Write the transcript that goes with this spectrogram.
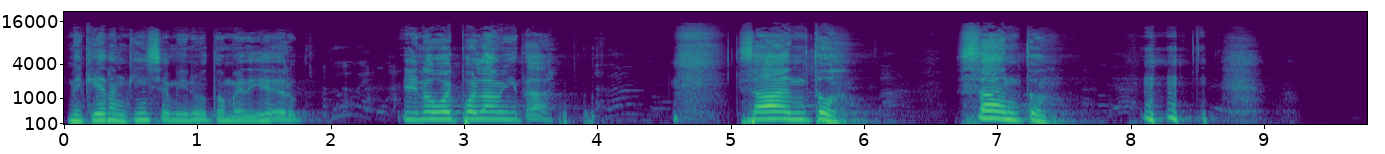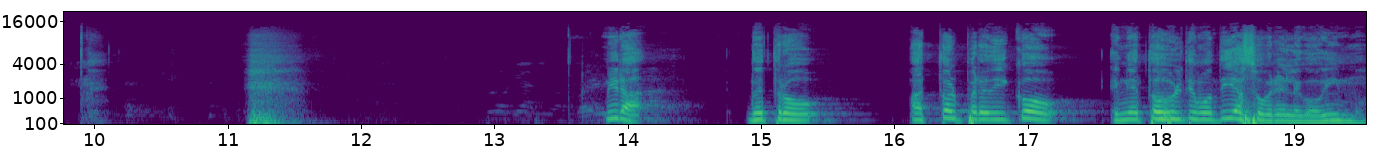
Me quedan 15 minutos, me dijeron, y no voy por la mitad. Santo, santo. Mira, nuestro pastor predicó en estos últimos días sobre el egoísmo,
